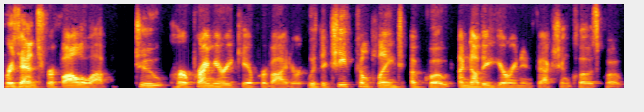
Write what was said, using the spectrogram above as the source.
presents for follow up to her primary care provider with the chief complaint of, quote, another urine infection, close quote,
